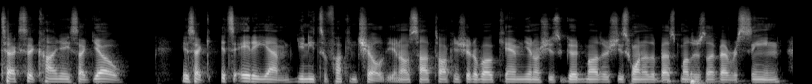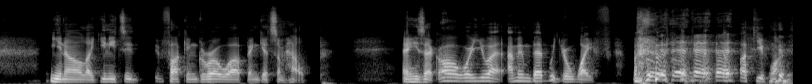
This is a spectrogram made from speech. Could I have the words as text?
texted Kanye. He's like, "Yo." He's like, it's 8 a.m. You need to fucking chill. You know, stop talking shit about Kim. You know, she's a good mother. She's one of the best mothers I've ever seen. You know, like, you need to fucking grow up and get some help. And he's like, oh, where you at? I'm in bed with your wife. what the fuck you want?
